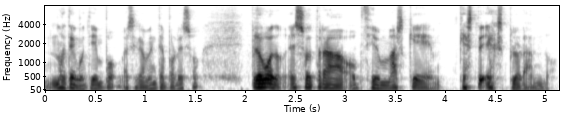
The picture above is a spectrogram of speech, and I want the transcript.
no tengo tiempo, básicamente por eso. Pero bueno, es otra opción más que estoy explorando.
